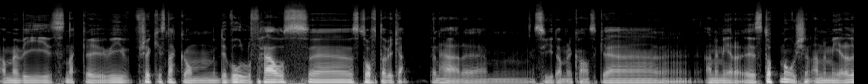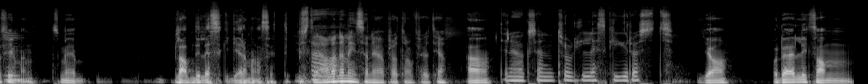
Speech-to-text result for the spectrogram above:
ja, men vi, snackar ju, vi försöker snacka om The Wolf House eh, så ofta vi kan. Den här eh, sydamerikanska animerade, stop motion animerade filmen som är bland det läskigare man har sett. Typ. Just det, Ja. ja. det minns jag när jag pratade om förut. Ja. Ja, Den har också en otroligt läskig röst. ja, och det är liksom,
